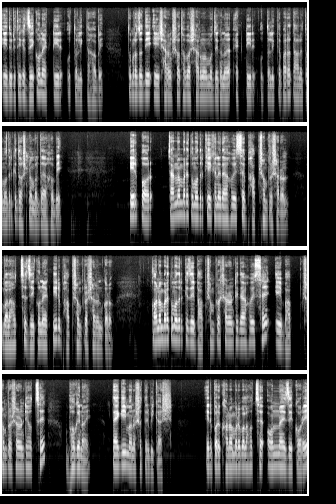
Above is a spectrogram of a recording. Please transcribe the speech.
এই দুটি থেকে যে কোনো একটির উত্তর লিখতে হবে। তোমরা যদি এই সারাংশ অথবা সারমর্ম যে কোনো একটির উত্তর লিখতে পারো, তাহলে তোমাদেরকে দশ নম্বর দেওয়া হবে। এরপর চার নম্বরে তোমাদেরকে এখানে দেওয়া হয়েছে ভাব সম্প্রসারণ। বলা হচ্ছে যে কোনো একটির ভাব সম্প্রসারণ করো। ক নম্বরে তোমাদেরকে যে ভাব সম্প্রসারণটি দেওয়া হয়েছে, এই ভাব সম্প্রসারণটি হচ্ছে ভোগে নয় ত্যাগেই মানুষত্বের বিকাশ। এরপরে খ নম্বরে বলা হচ্ছে অন্যায় যে করে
